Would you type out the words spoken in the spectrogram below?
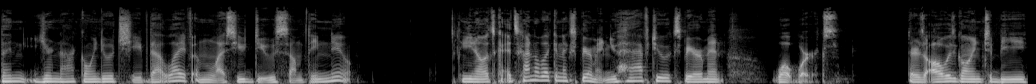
then you're not going to achieve that life unless you do something new. You know, it's it's kind of like an experiment. You have to experiment what works. There's always going to be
